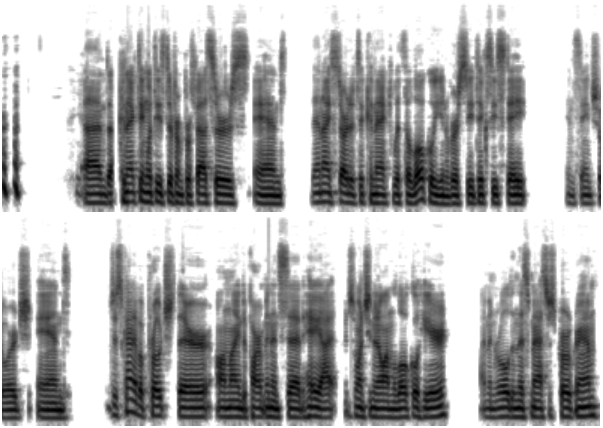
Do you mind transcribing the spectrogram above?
and uh, connecting with these different professors. And then I started to connect with the local university, Dixie State in St. George, and just kind of approached their online department and said, Hey, I just want you to know I'm a local here. I'm enrolled in this master's program.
